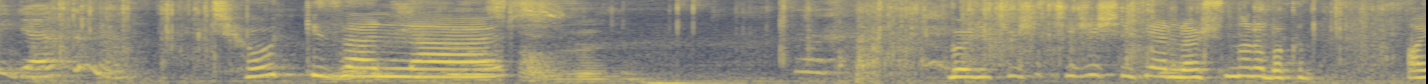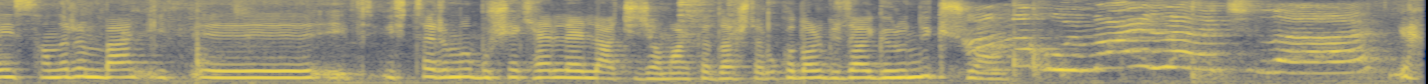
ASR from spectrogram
yiyeceğiz değil mi? Çok güzeller. Böyle çeşit çeşit şekerler. Şunlara bakın. Ay sanırım ben if- e, if- iftarımı bu şekerlerle açacağım arkadaşlar. O kadar güzel göründü ki şu an. Ama hurmayla açılar.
